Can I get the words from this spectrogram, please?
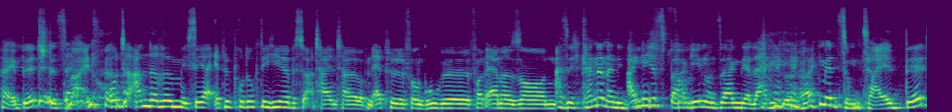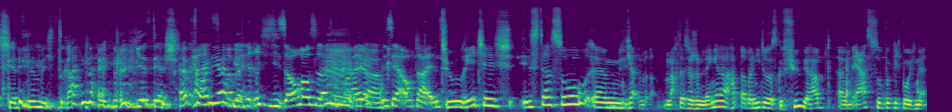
hey Bitch, das ist mein. Unter anderem, ich sehe ja Apple-Produkte hier, bist du Teil Teil von Apple, von Google, von Amazon. Also ich kann dann an die Genius Bar gehen und sagen, der Laden gehört mir zum Teil, Bitch. Jetzt nimm mich dran. Hier ist der Chef von dir. wieder richtig die Sau rauslassen, weil Ja. ist ja auch da Theoretisch ist das so. Ähm, ich mache das ja schon länger, habe aber nie so das Gefühl gehabt. Ähm, erst so wirklich, wo ich ne,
